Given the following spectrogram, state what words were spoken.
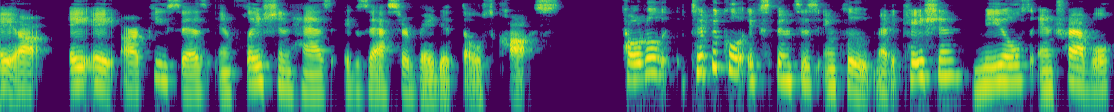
AARP says inflation has exacerbated those costs. Total typical expenses include medication, meals, and travel,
